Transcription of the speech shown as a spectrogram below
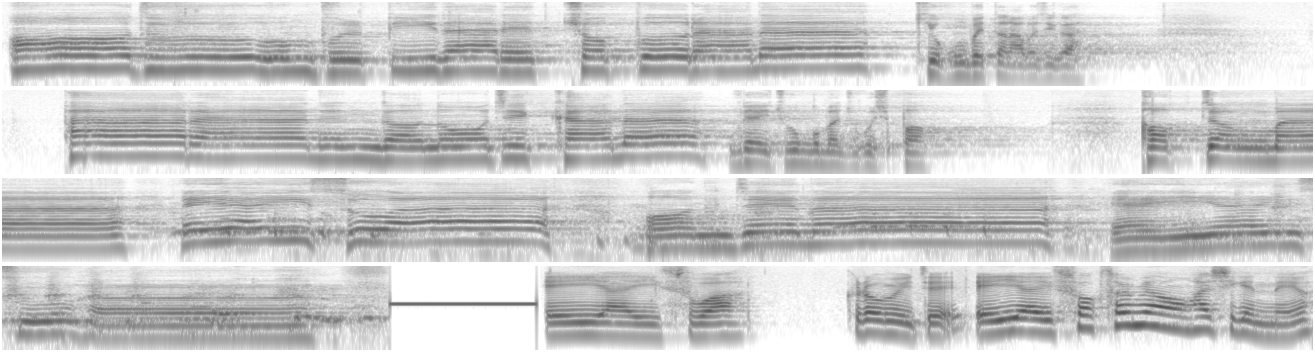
어두운 불빛 아래 촛불 하나 기호 공부했던 아버지가 바라는 건 오직 하나 우리 아이 좋은 것만 주고 싶어 걱정 마 AI 수학 언제나 AI 수학 AI 수학. 그러면 이제 AI 수학 설명하시겠네요?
